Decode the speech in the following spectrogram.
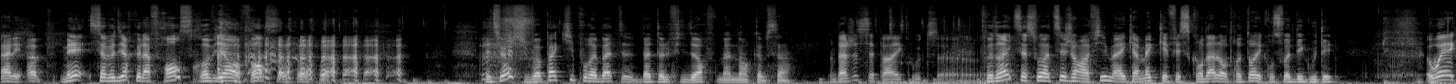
Allez, hop. Mais ça veut dire que la France revient en force. Mais tu vois, je vois pas qui pourrait battre Battlefield Earth maintenant comme ça. Bah, je sais pas, écoute. euh, Faudrait que ça soit, tu sais, genre un film avec un mec qui ait fait scandale entre temps et qu'on soit dégoûté. Ouais,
